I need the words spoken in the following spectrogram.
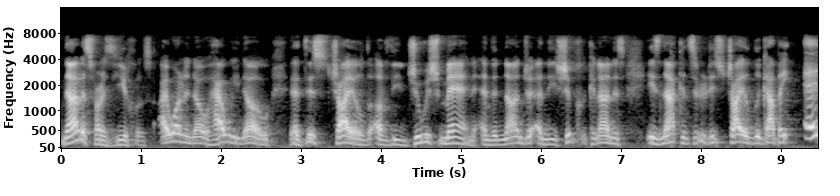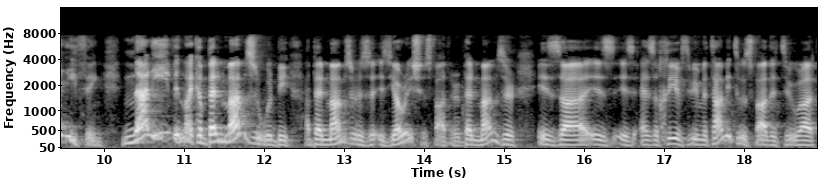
Not as far as Yichus. I want to know how we know that this child of the Jewish man and the non and the Shivcha Kananis is not considered his child legabe anything, not even like a Ben Mamzer would be. A Ben Mamzer is, is Yorish's father. A Ben Mamzer is uh, is is as a chiyuv to be matami to his father to. Uh,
